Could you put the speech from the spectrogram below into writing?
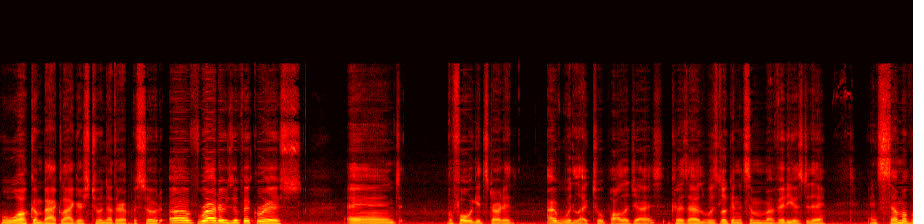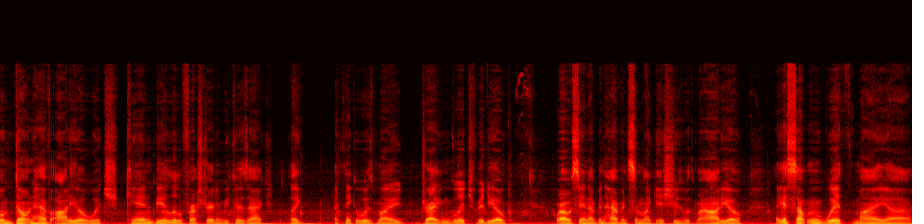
Welcome back laggers to another episode of Riders of Icarus. And before we get started I would like to apologize because I was looking at some of my videos today and some of them don't have audio which can be a little frustrating because I like I think it was my dragon glitch video where I was saying I've been having some like issues with my audio. I guess something with my uh,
